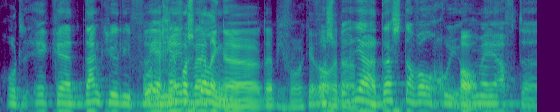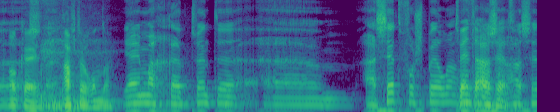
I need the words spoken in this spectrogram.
Goed, ik eh, dank jullie voor Doe jij de geen voorspelling? eh dat heb je vorige keer wel gedaan. Ja, dat is dan wel een goede Oh. om mee af te Oké, af te ronden. Jij mag eh, Twente ehm, AZ voorspellen. Twente AZ. AZ.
